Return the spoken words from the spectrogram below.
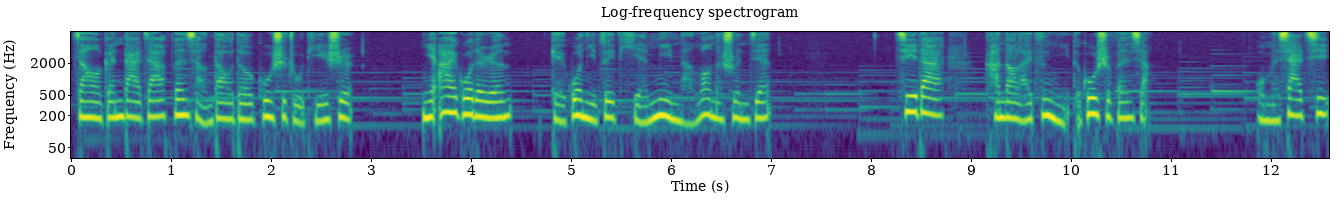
将要跟大家分享到的故事主题是：你爱过的人给过你最甜蜜难忘的瞬间。期待。看到来自你的故事分享，我们下期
